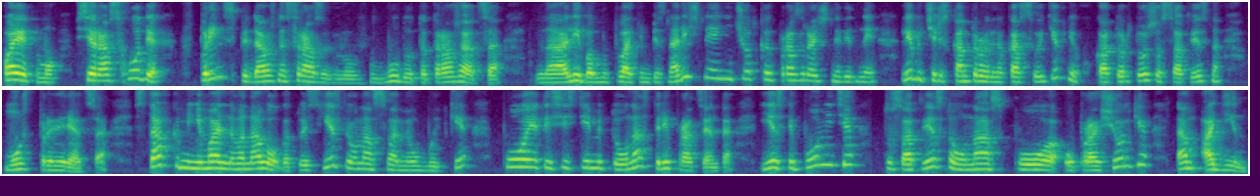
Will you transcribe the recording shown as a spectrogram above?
Поэтому все расходы, в принципе, должны сразу будут отражаться либо мы платим безналичные, они четко и прозрачно видны, либо через контрольную кассовую технику, которая тоже, соответственно, может проверяться. Ставка минимального налога, то есть если у нас с вами убытки по этой системе, то у нас 3%. Если помните, то, соответственно, у нас по упрощенке там 1%.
